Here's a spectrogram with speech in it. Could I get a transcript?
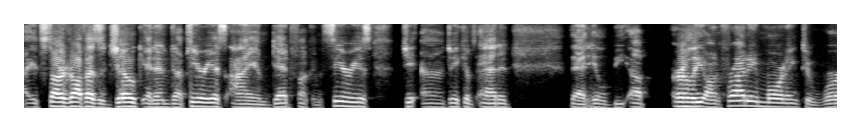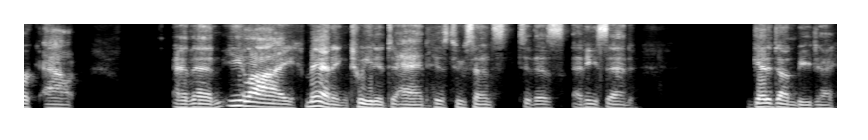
it started off as a joke and ended up serious. I am dead fucking serious. J- uh, Jacobs added that he'll be up early on Friday morning to work out. And then Eli Manning tweeted to add his two cents to this, and he said, "Get it done, BJ."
